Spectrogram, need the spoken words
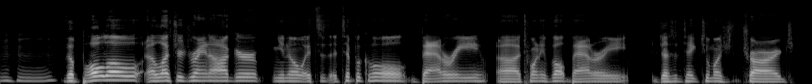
Mhm. The Polo electric drain auger, you know, it's a typical battery, uh, 20 volt battery. It doesn't take too much to charge.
